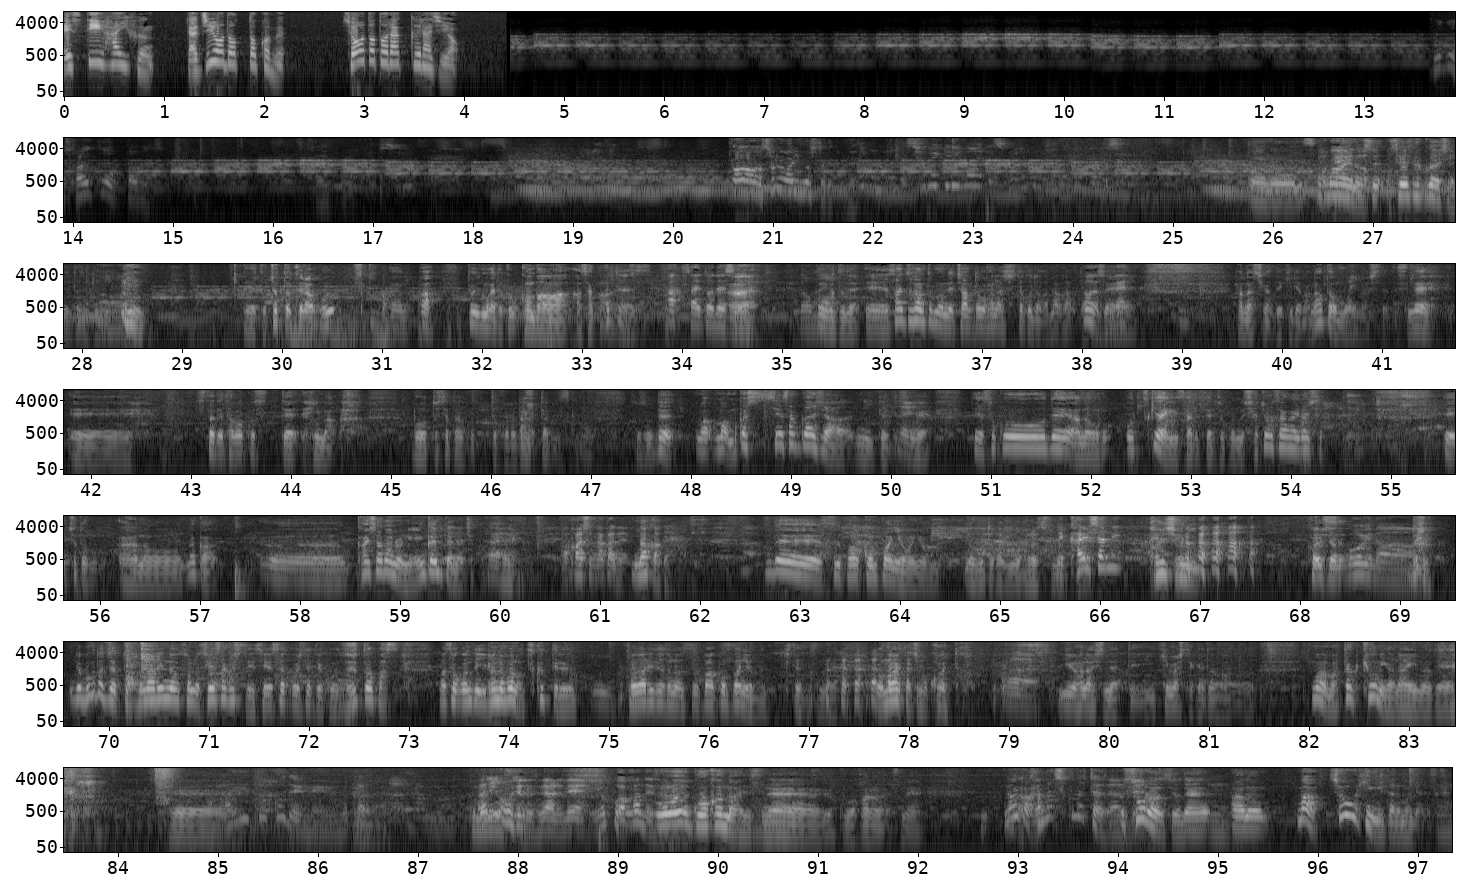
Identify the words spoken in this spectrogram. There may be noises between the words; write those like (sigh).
ST-radio.com ショートトラックラジオ。僕も最高パブです。よああそれはありましたけどね。締め切り前でそれどころじゃなかったですよあの前のせ制作会社に行った時にえっとちょっとつらお好きあのあというわけでここんばんは浅川です。あ斉藤です、うも。ということで、えー、斉藤さんともねちゃんとお話ししたことがなかったのでです話ができればなと思いましてですね、えー下でタバコ吸って今ぼーっとしてたところだったんですけど、そうそう。で、まあまあ、昔制作会社にいてですね、でそこであのお付き合いされてるところの社長さんがいらっしゃって。でちょっとあのなんか会社なのに宴会みたいになっちゃった。んはい。あ会社の中で？中で。でスーパーコンパニオンを呼ぶ呼ぶとかいう話でって。会社に？会社に。(laughs) 会社に。すごいな。で僕たちは隣のその制作室で制作をしててこうずっとパスパソコンでいろんなものを作ってる隣でそのスーパーコンパニオンが来てですね (laughs) お前たちも来いとい。う話になっていきましたけどまあ全く興味がないので、えああいうとこでねなんか、困りますね何が面白いんですねあれね。よくわかんないーですよね。よくわかんないですね。よくわからないですね。なんか悲しくなっちゃうんですよね。そうなんですよね、あのまあ商品みたいなもんじゃないですか、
